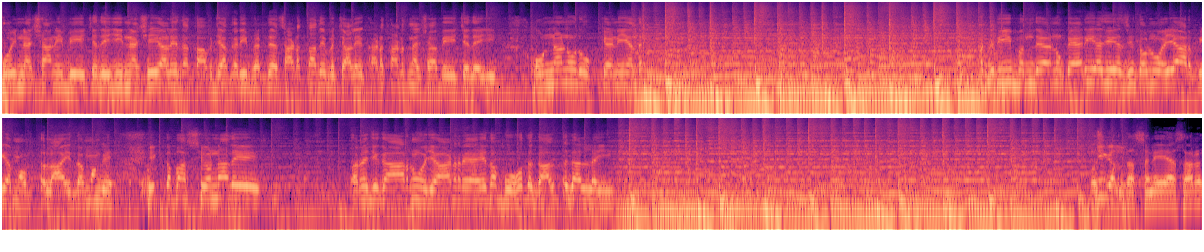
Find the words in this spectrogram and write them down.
ਕੋਈ ਨਸ਼ਾ ਨਹੀਂ ਵੇਚਦੇ ਜੀ, ਨਸ਼ੇ ਵਾਲੇ ਤਾਂ ਕਬਜ਼ਾ ਕਰੀ ਫਿਰਦੇ ਸੜਕਾਂ ਦੇ ਵਿਚਾਲੇ ਖੜ ਖੜ ਨਸ਼ਾ ਵੇਚਦੇ ਜੀ। ਉਹਨਾਂ ਨੂੰ ਰੋਕਿਆ ਨਹੀਂ ਜਾਂਦਾ। ਗਰੀਬ ਬੰਦਿਆਂ ਨੂੰ ਕਹਿ ਰਹੀ ਆ ਜੀ, ਅਸੀਂ ਤੁਹਾਨੂੰ 1000 ਰੁਪਇਆ ਮੁਫਤ ਇਲਾਜ ਦੇਵਾਂਗੇ। ਇੱਕ ਪਾਸੇ ਉਹਨਾਂ ਦੇ ਰੁਜ਼ਗਾਰ ਨੂੰ ਉਜਾੜ ਰਿਹਾ ਇਹ ਤਾਂ ਬਹੁਤ ਗਲਤ ਗੱਲ ਹੈ ਜੀ। ਕੁਝ ਗੱਲ? ਦੱਸਣੇ ਆ ਸਰ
